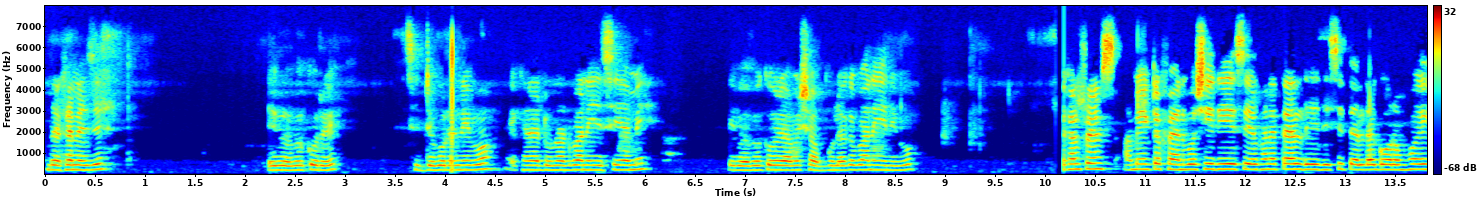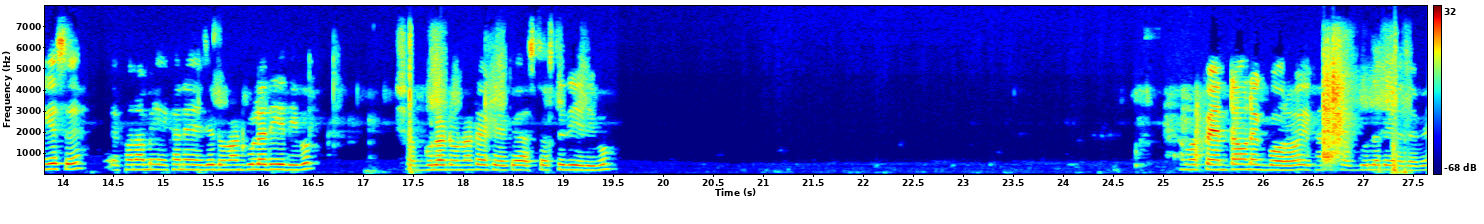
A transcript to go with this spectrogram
দেখেন এই যে এইভাবে করে সিদ্ধ করে নেব। এখানে ডোনাট বানিয়েছি আমি। এভাবে করে আমি সবগুলোকে বানিয়ে নিব। এখন ফ্রেন্ডস আমি একটা ফ্যান বসিয়ে দিয়েছি, ওখানে তেল দিয়ে দিয়েছি, তেলটা গরম হয়ে গেছে। এখন আমি এখানে এই যে ডোনাটগুলো দিয়ে দিব, সবগুলা ডোনাট একে একে আস্তে আস্তে দিয়ে দিব। আমার প্যানটা অনেক বড়, এখানে সবগুলো দেওয়া যাবে।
